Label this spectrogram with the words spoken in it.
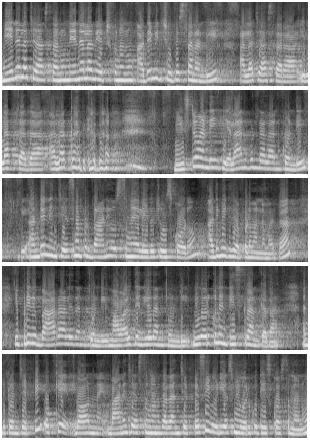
నేను ఎలా చేస్తాను? నేను ఎలా నేర్చుకున్నాను? అదే మీకు చూపిస్తానండి. అలా చేస్తారా? ఇలా కదా? అలా కాదు కదా? మీ ఇష్టం అండి. ఎలా అనుకుంటే అలా అనుకోండి. అంటే నేను చేసినప్పుడు బాగానే వస్తున్నాయో లేదో చూసుకోవడం అది మీకు చెప్పడం అన్నమాట. ఇప్పుడు ఇవి బాగా రాలేదనుకోండి మా వాళ్ళు తినలేదనుకోండి మీ వరకు నేను తీసుకురాను కదా. అందుకని చెప్పి ఓకే బాగున్నాయి బాగానే చేస్తున్నాను కదా అని చెప్పేసి వీడియోస్ మీ వరకు తీసుకొస్తున్నాను.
